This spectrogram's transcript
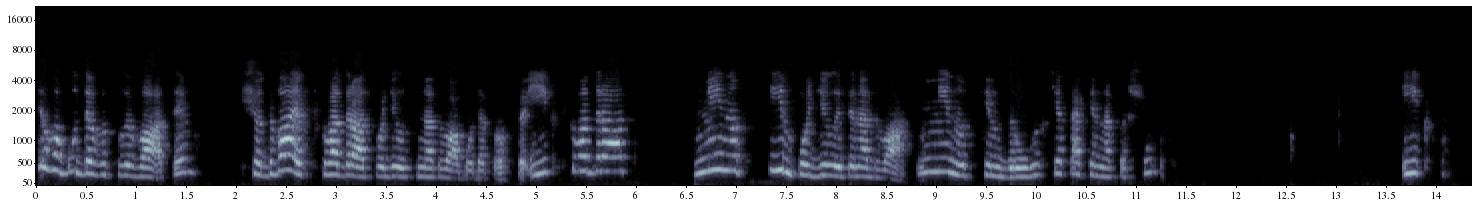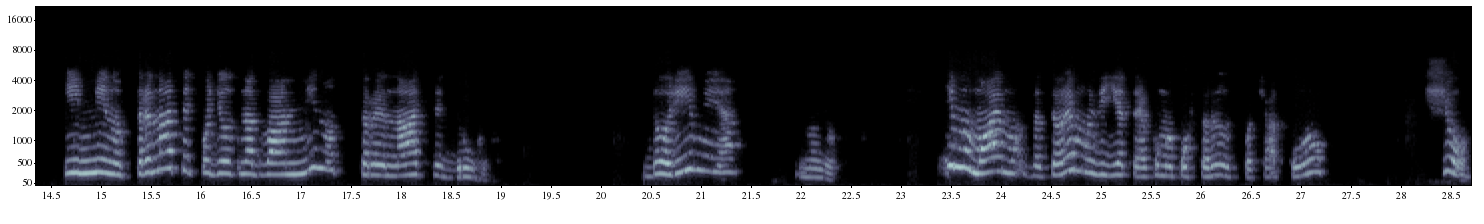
Цього буде випливати, що 2х квадрат поділити на 2 буде просто х квадрат, мінус 7 поділити на 2, мінус 7 других, я так і напишу, х, і мінус 13 поділити на 2, мінус 13 других. Дорівнює 0. І ми маємо за теоремою Вієта, яку ми повторили спочатку уроку, що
